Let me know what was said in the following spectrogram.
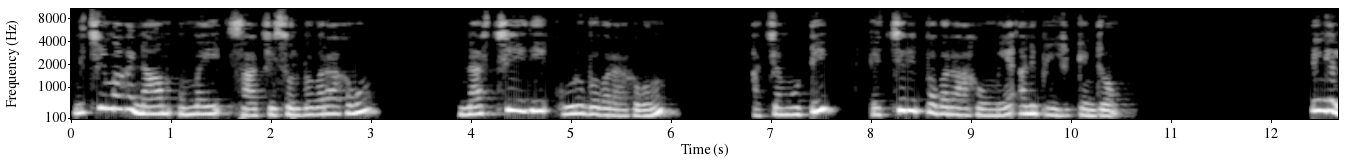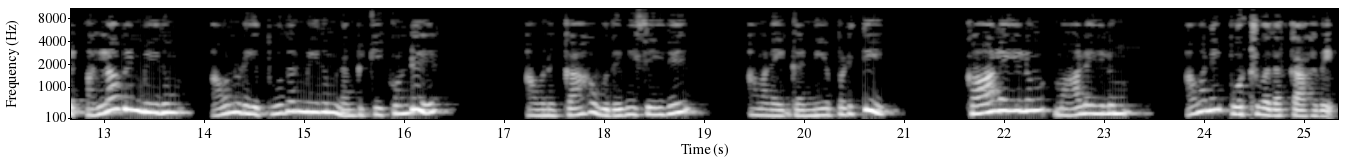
நிச்சயமாக நாம் உம்மை சாட்சி சொல்பவராகவும் நற்செய்தி கூறுபவராகவும் அச்சமூட்டி எச்சரிப்பவராகவுமே அனுப்பியிருக்கின்றோம். நீங்கள் அல்லாவின் மீதும் அவனுடைய தூதர் மீதும் நம்பிக்கை கொண்டு அவனுக்காக உதவி செய்து அவனை கண்ணியப்படுத்தி காலையிலும் மாலையிலும் அவனை போற்றுவதற்காகவே.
